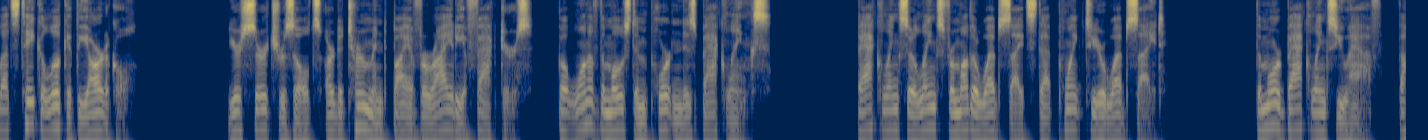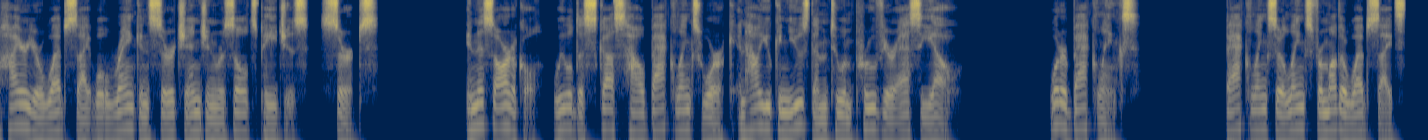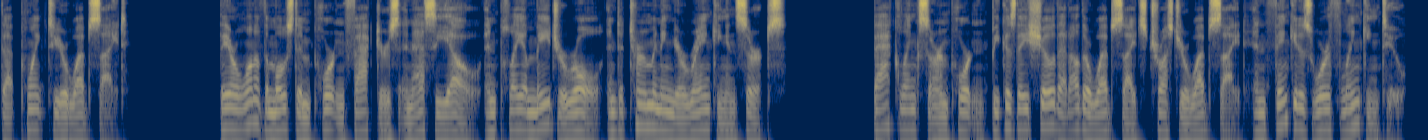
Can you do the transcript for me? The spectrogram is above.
Let's take a look at the article. Your search results are determined by a variety of factors, but one of the most important is backlinks. Backlinks are links from other websites that point to your website. The more backlinks you have, the higher your website will rank in search engine results pages, SERPs. In this article, we will discuss how backlinks work and how you can use them to improve your SEO. What are backlinks? Backlinks are links from other websites that point to your website. They are one of the most important factors in SEO and play a major role in determining your ranking in SERPs. Backlinks are important because they show that other websites trust your website and think it is worth linking to.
